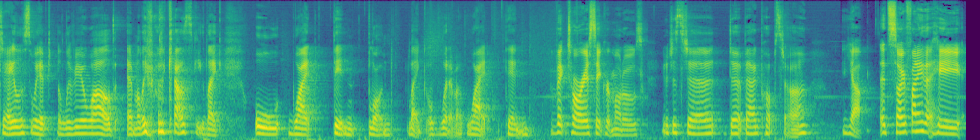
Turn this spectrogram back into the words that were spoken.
Taylor Swift, Olivia Wilde, Emily Ratajkowski, like all white, thin, blonde, like or whatever, white, thin. Victoria's Secret models. You're just a dirtbag pop star. Yeah. It's so funny that he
